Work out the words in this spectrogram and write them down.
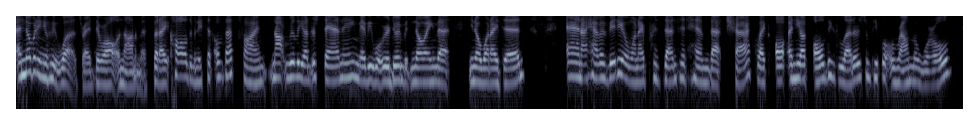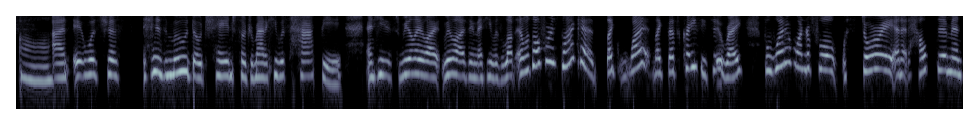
And nobody knew who he was, right? They were all anonymous. But I called him and he said, "Oh, that's fine." Not really understanding maybe what we were doing, but knowing that, you know, what I did. And I have a video when I presented him that check, like all, and he got all these letters from people around the world. Oh. And it was just his mood though changed so dramatic. He was happy and he's really like realizing that he was loved. And it was all for his blackheads. Like what? Like that's crazy too, right? But what a wonderful story. And it helped him and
